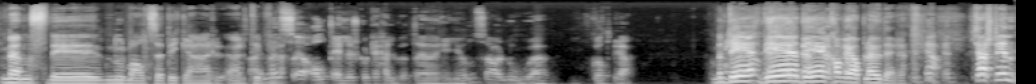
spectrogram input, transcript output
mens det normalt sett ikke er, er tilfellet. mens eh, alt ellers går til helvete i regionen, så har noe gått bra. Men det, det, det kan vi applaudere. Kjerstin,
